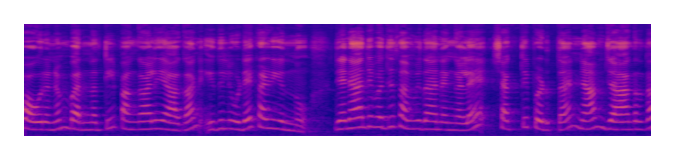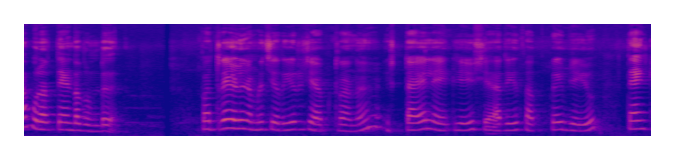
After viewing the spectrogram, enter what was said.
പൗരനും ഭരണത്തിൽ പങ്കാളിയാകാൻ ഇതിലൂടെ കഴിയുന്നു. ജനാധിപത്യ സംവിധാനങ്ങളെ ശക്തിപ്പെടുത്താൻ നാം ജാഗ്രത പുലർത്തേണ്ടതുണ്ട്. അപ്പോൾ അത്രയേ ഉള്ളൂ. നമ്മുടെ ചെറിയൊരു ചാപ്റ്ററാണ് ഇഷ്ടമായ ലൈക്ക് ചെയ്യൂ ഷെയർ ചെയ്യൂ സബ്സ്ക്രൈബ് ചെയ്യൂ. താങ്ക്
